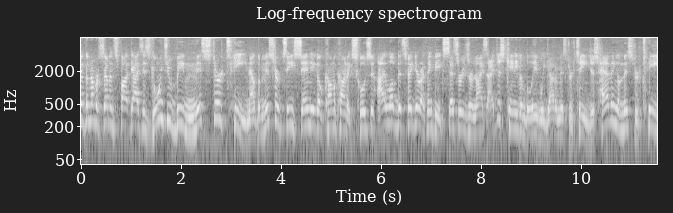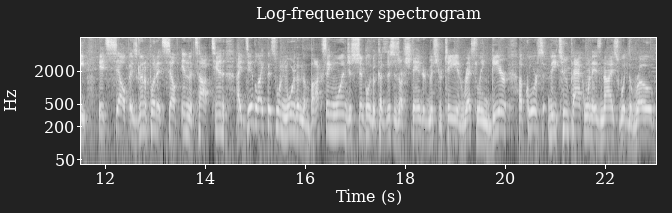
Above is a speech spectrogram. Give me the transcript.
In at the number 7 spot, guys, is going to be Mr. T. Now, the Mr. T San Diego Comic-Con exclusive. I love this figure. I think the accessories are nice. I just can't even believe we got a Mr. T. Just having a Mr. T itself is going to put itself in the top 10. I did like this one more than the boxing one, just simply because this is our standard Mr. T in wrestling gear. Of course, the two-pack one is nice with the robe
